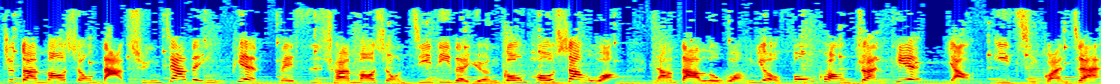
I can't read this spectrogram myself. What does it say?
这段猫熊打群架的影片被四川猫熊基地的员工 PO 上网，让大陆网友疯狂转贴，要一起观战。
